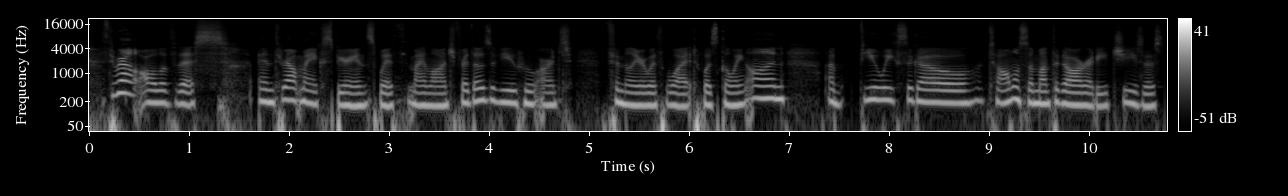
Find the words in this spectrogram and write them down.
throughout all of this, and throughout my experience with my launch, for those of you who aren't familiar with what was going on a few weeks ago to almost a month ago already, Jesus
